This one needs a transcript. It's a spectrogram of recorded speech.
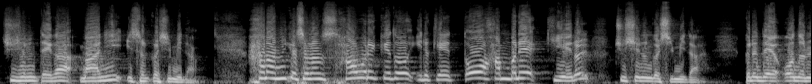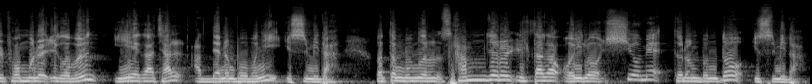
주시는 때가 많이 있을 것입니다. 하나님께서는 사울에게도 이렇게 또 한 번의 기회를 주시는 것입니다. 그런데 오늘 본문을 읽어보면 이해가 잘 안 되는 부분이 있습니다. 어떤 분들은 3절을 읽다가 오히려 시험에 들은 분도 있습니다.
